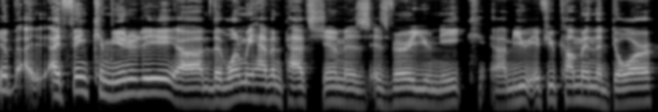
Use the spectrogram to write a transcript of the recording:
Yep, I, I think community. Um, the one we have in Pat's gym is is very unique. Um, you, if you come in the door,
